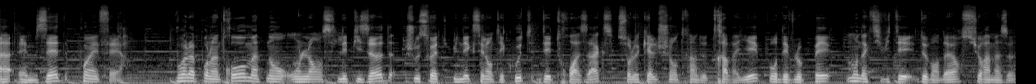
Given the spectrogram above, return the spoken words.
jamz.fr. Voilà pour l'intro, maintenant on lance l'épisode. Je vous souhaite une excellente écoute des trois axes sur lesquels je suis en train de travailler pour développer mon activité de vendeur sur Amazon.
